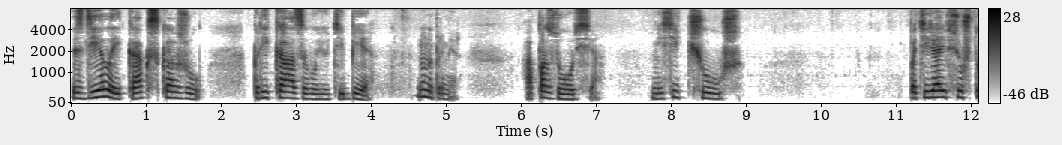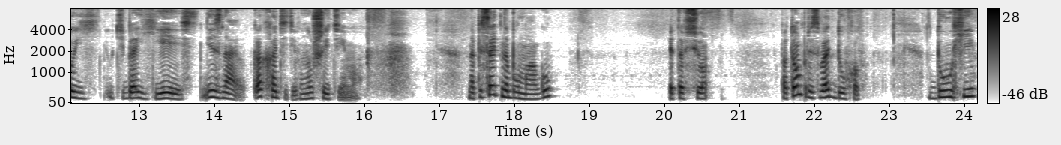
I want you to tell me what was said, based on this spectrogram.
Сделай, как скажу приказываю тебе, ну, например, опозорься, неси чушь, потеряй все, что у тебя есть, не знаю, как хотите, внушите ему. Написать на бумагу это все. Потом призвать духов. Духи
